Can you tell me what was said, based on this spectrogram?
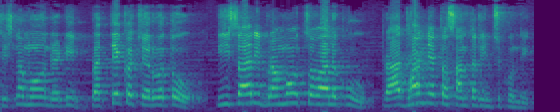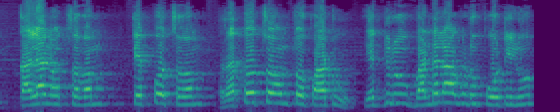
కృష్ణమోహన్ రెడ్డి ప్రత్యేక చొరవతో ఈసారి బ్రహ్మోత్సవాలకు ప్రాధాన్యత సంతరించుకుంది. కళ్యాణోత్సవం తెప్పోత్సవం రథోత్సవంతో పాటు ఎద్దులు బండలాగుడు పోటీలు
